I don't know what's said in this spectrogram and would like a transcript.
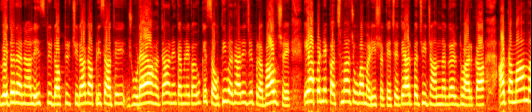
વેધર એનાલિસ્ટ ડોક્ટર ચિરાગ આપણી સાથે જોડાયા હતા અને તેમણે કહ્યું કે સૌથી વધારે જે પ્રભાવ છે એ આપણને કચ્છમાં જોવા મળી શકે છે. ત્યાર પછી જામનગર, દ્વારકા, આ તમામ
